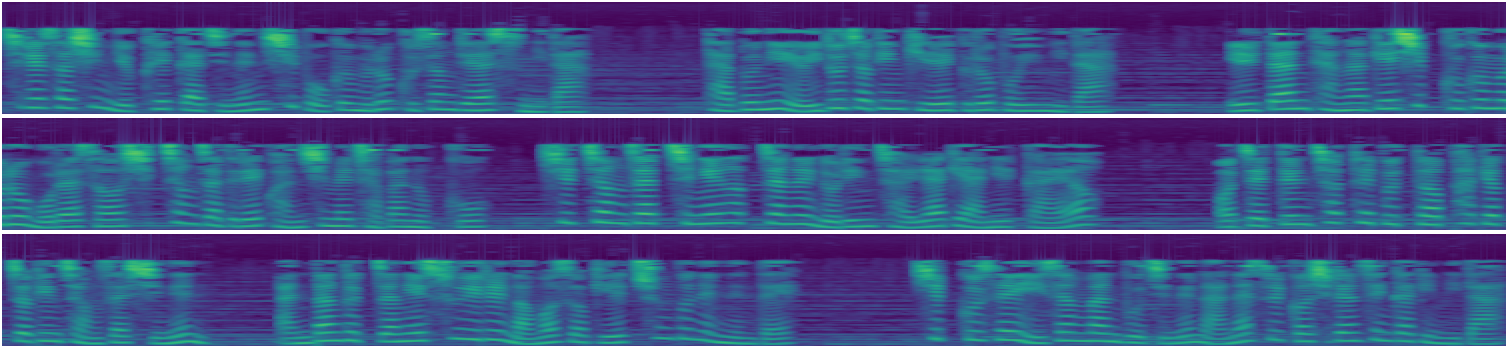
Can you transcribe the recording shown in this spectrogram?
7에서 16회까지는 15금으로 구성되었습니다. 다분히 의도적인 기획으로 보입니다. 일단 강하게 19금으로 몰아서 시청자들의 관심을 잡아놓고 시청자층의 확장을 노린 전략이 아닐까요? 어쨌든 첫 회부터 파격적인 정사씨는 안방극장의 수위를 넘어서기에 충분했는데 19세 이상만 보지는 않았을 것이란 생각입니다.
